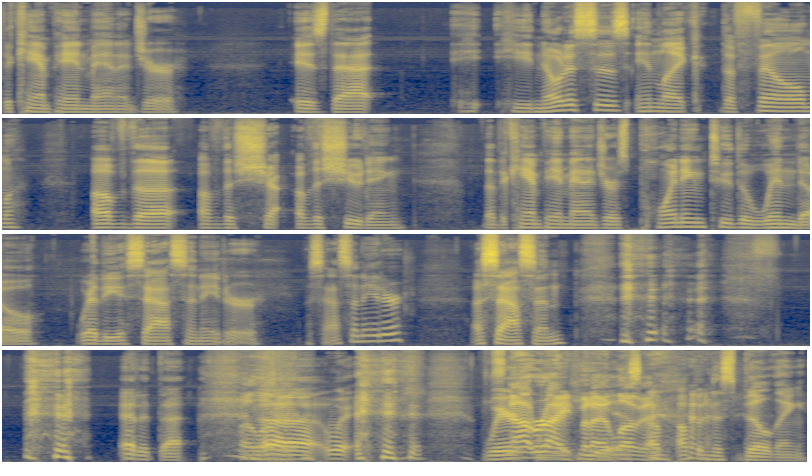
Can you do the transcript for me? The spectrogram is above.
the campaign manager is that he he notices in like the film of the of the sh- of the shooting that the campaign manager is pointing to the window where the assassinator assassinator? Assassin. Edit that. I love uh, where, where not right, but I is, love it. up, up in this building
